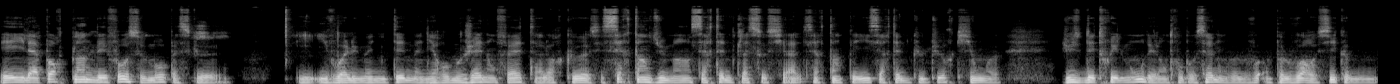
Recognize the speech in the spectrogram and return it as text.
Et il apporte plein de défauts ce mot parce que il, il voit l'humanité de manière homogène en fait, alors que c'est certains humains, certaines classes sociales, certains pays, certaines cultures qui ont juste détruit le monde et l'anthropocène, on, on, peut le voir aussi comme une,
